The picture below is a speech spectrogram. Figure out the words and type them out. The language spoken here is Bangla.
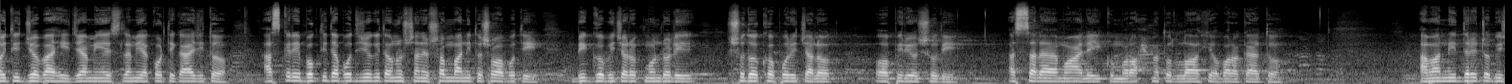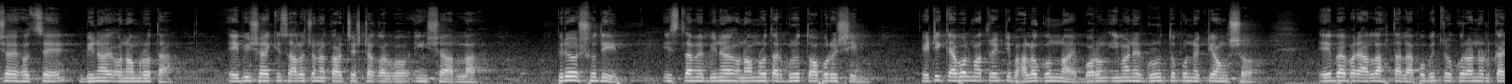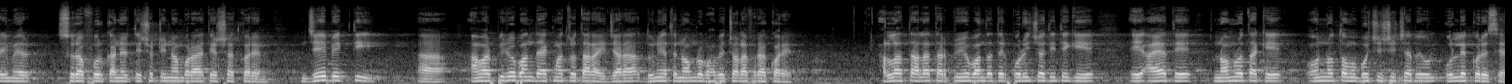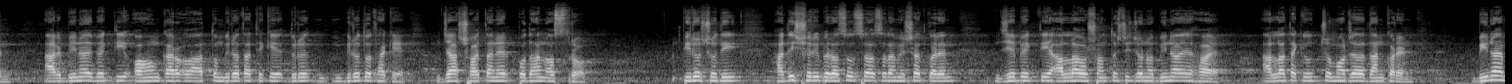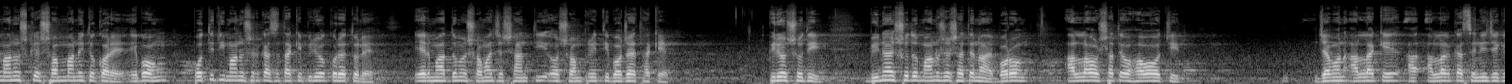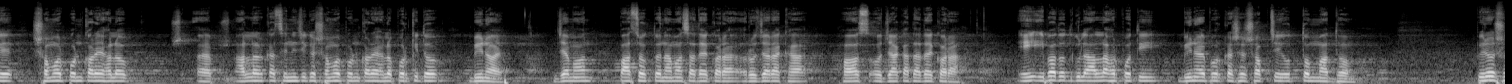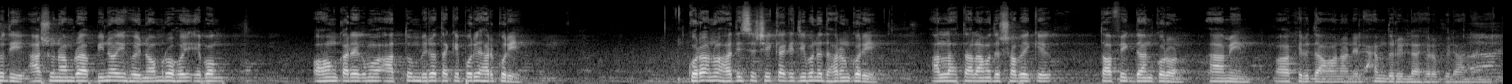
ঐতিহ্যবাহী জামিয়া ইসলামিয়া কর্তৃক আয়োজিত আজকের এই বক্তৃতা প্রতিযোগিতা অনুষ্ঠানের সম্মানিত সভাপতি, বিজ্ঞ বিচারক মণ্ডলী, সুদক্ষ পরিচালক ও প্রিয় সুদী। আসসালামু আলাইকুম রহমতুল্লাহ বারাকাত আমার নির্ধারিত বিষয় হচ্ছে বিনয় ও নম্রতা। এই বিষয়ে কিছু আলোচনা করার চেষ্টা করব ইনশাআল্লাহ। প্রিয় সুদী, ইসলামে বিনয় ও নম্রতার গুরুত্ব অপরিসীম। এটি কেবলমাত্র একটি ভালো গুণ নয়, বরং ইমানের গুরুত্বপূর্ণ একটি অংশ। এ ব্যাপারে আল্লাহ তালা পবিত্র কোরআনুল কারিমের সুরা ফুরকানের তেষট্টি নম্বর আয়াত এরশাদ করেন, যে ব্যক্তি আমার প্রিয় বান্দা একমাত্র তারাই, যারা দুনিয়াতে নম্রভাবে চলাফেরা করে। আল্লাহ তাআলা তার প্রিয় বান্দাদের পরিচয় দিতে গিয়ে এই আয়াতে নম্রতাকে অন্যতম বৈশিষ্ট্য হিসাবে উল্লেখ করেছেন। আর বিনয় ব্যক্তি অহংকার ও আত্মবিরতা থেকে দূরে, বিরত থাকে, যা শয়তানের প্রধান অস্ত্র। পিরসদি, হাদিস শরীফে রসুল সাল্লাম ইরশাদ করেন, যে ব্যক্তি আল্লাহ ও সন্তুষ্টির জন্য বিনয় হয়, আল্লাহ তাকে উচ্চ মর্যাদা দান করেন। বিনয় মানুষকে সম্মানিত করে এবং প্রতিটি মানুষের কাছে তাকে প্রিয় করে তোলে। এর মাধ্যমে সমাজে শান্তি ও সম্প্রীতি বজায় থাকে। প্রিয় সুদী বিনয় শুধু মানুষের সাথে নয়, বরং আল্লাহর সাথেও হওয়া উচিত। যেমন আল্লাহকে আল্লাহর কাছে নিজেকে সমর্পণ করাই হলো আল্লাহর কাছে নিজেকে সমর্পণ করাই হলো প্রকৃত বিনয়। যেমন পাঁচক্ত নামাজ আদায় করা, রোজা রাখা, হজ ও জাকাত আদায় করা। এই ইবাদতগুলো আল্লাহর প্রতি বিনয় প্রকাশের সবচেয়ে উত্তম মাধ্যম। প্রিয় সুদী আসুন আমরা বিনয়ী হই, নম্র হই এবং অহংকার এবং আত্মবিরতাকে পরিহার করি। কোরআন ও হাদিসের শিক্ষাকে জীবনে ধারণ করি। আল্লাহ তালা আমাদের সবাইকে তফিক দান করুন। আমিন। ওয়াকির দাওয়ান আলহামদুলিল্লাহ রবিল আলমিন।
